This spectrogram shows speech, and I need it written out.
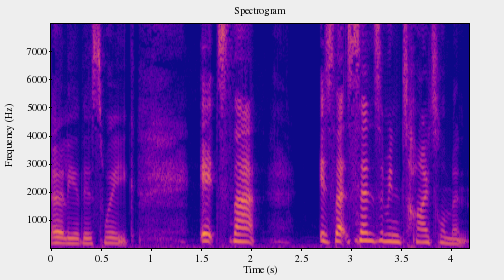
earlier this week, it's that it's that sense of entitlement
